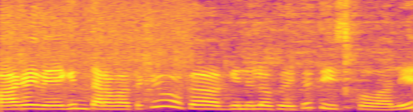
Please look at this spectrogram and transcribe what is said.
బాగా వేగిన తర్వాతకి ఒక గిన్నెలోకి అయితే తీసుకోవాలి.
